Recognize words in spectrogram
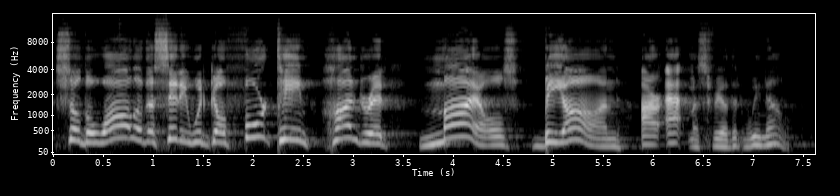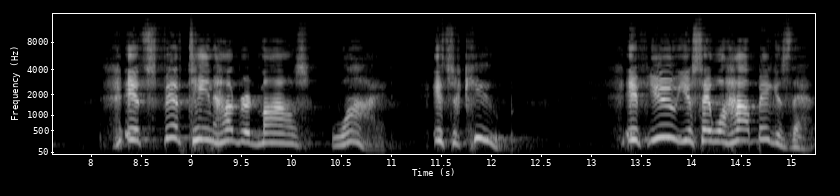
So the wall of the city would go 1,400 miles beyond our atmosphere that we know. It's 1,500 miles wide. It's a cube. If you, you say, well, how big is that?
